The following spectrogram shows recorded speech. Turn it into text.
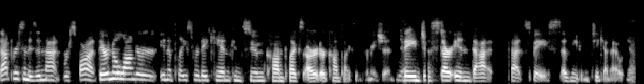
that person is in that response they're no longer in a place where they can consume complex art or complex information yeah. they just are in that that space of needing to get out. Yeah.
